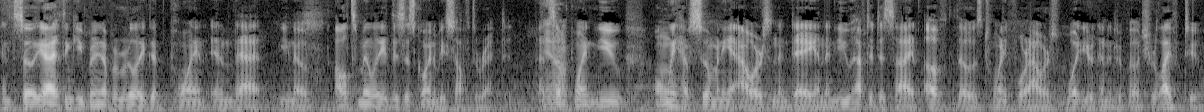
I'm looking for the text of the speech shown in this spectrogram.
and so, yeah, I think you bring up a really good point in that, you know, ultimately this is going to be self directed. At yeah. some point, you only have so many hours in a day, and then you have to decide of those 24 hours what you're going to devote your life to.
